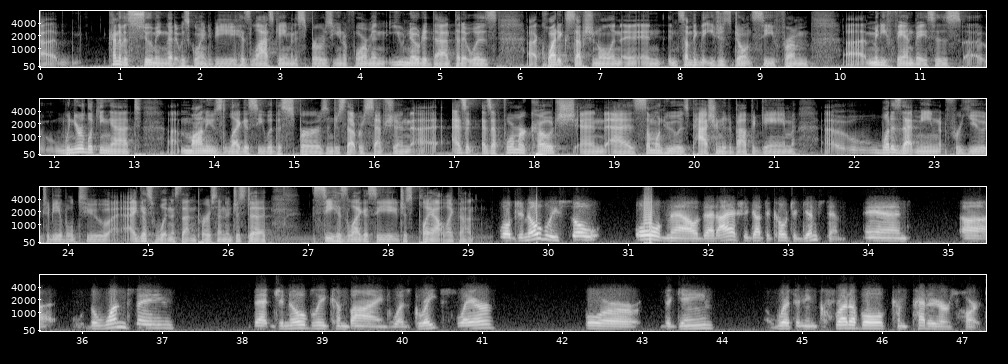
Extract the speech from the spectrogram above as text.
kind of assuming that it was going to be his last game in a Spurs uniform, and you noted that that it was uh, quite exceptional and, and and something that you just don't see from uh, many fan bases. Uh, when you're looking at uh, Manu's legacy with the Spurs and just that reception, uh, as a as a former coach and as someone who is passionate about the game, uh, what does that mean for you to be able to, I guess, witness that in person and just to see his legacy just play out like that? Well, Ginobili's so old now that I actually got to coach against him. And uh, the one thing that Ginobili combined was great flair for the game with an incredible competitor's heart.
